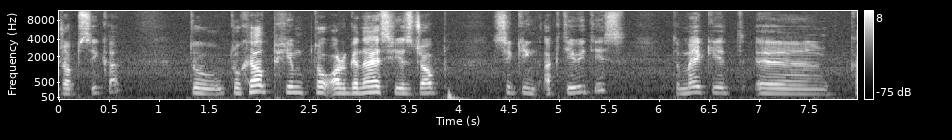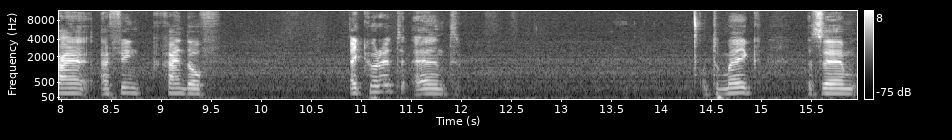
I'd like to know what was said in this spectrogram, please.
job seeker to to help him to organize his job seeking activities to make it uh, kind I think kind of accurate and to make them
